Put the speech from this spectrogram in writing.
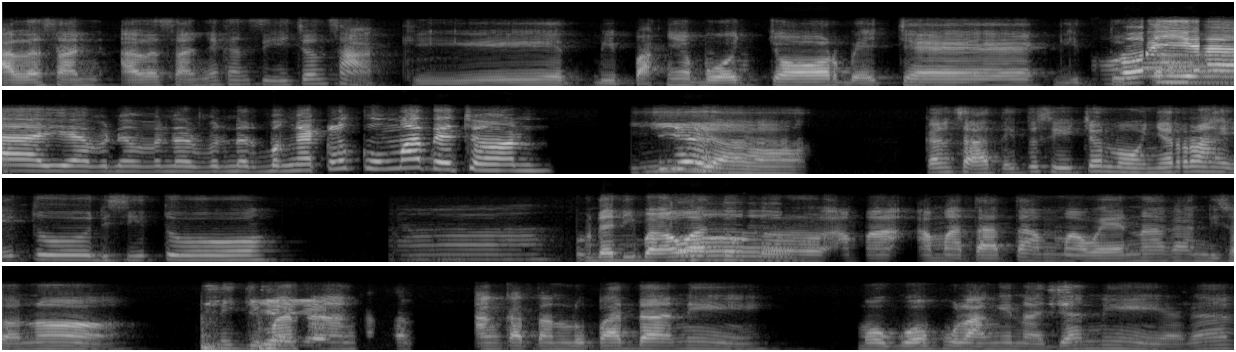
Alasan alasannya kan si Icon sakit, bipaknya bocor, becek gitu. Oh kan. iya iya benar-benar benar. Bengek lu kumat ya Con. Iya. Kan saat itu si Icon mau nyerah itu di situ. Ah, Udah dibawa tuh Oh. ke ama ama Tata sama Wena kan di sono. Ini gimana Iya, iya. angkatan angkatan lu pada nih? Mau gua pulangin aja nih, ya kan?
